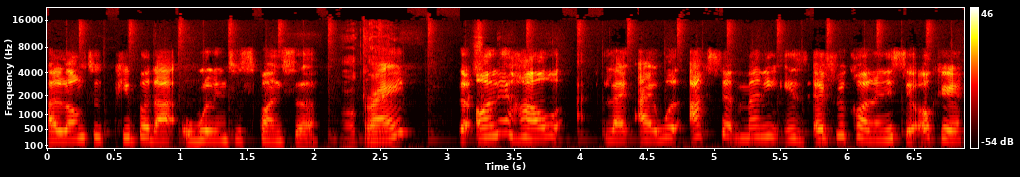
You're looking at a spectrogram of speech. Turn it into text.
along to people that are willing to sponsor, Okay. right? The only how like I will accept money is if you call and you say, okay,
